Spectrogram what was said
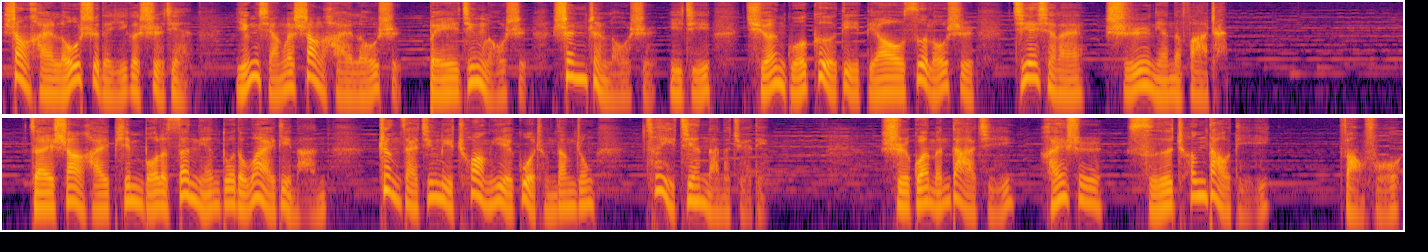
上海楼市的一个事件，影响了上海楼市。北京楼市、深圳楼市以及全国各地屌丝楼市，接下来十年的发展，在上海拼搏了三年多的外地男，正在经历创业过程当中最艰难的决定：是关门大吉，还是死撑到底？仿佛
